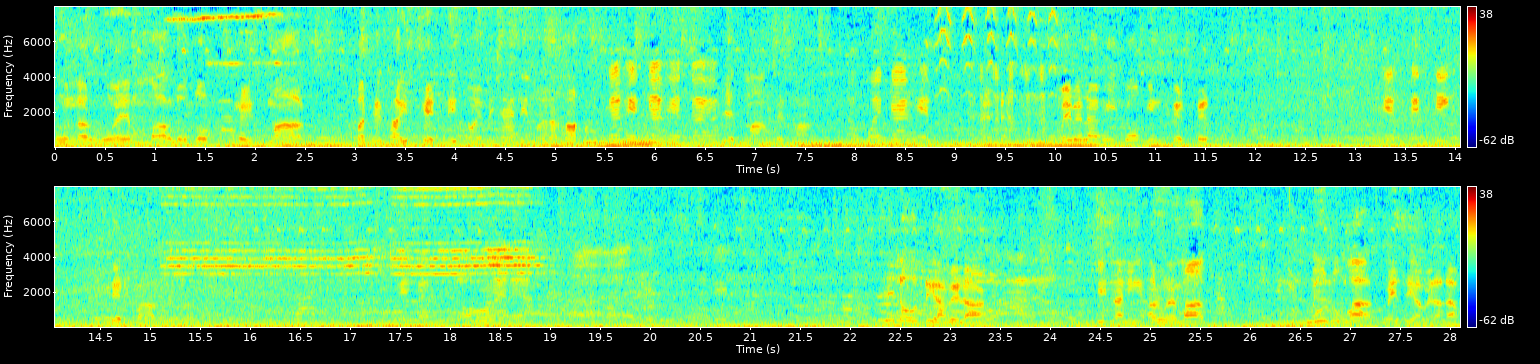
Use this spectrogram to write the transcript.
คนอร่อยมากแล้วก็เผ็ดมาก ประเทศไทยเผ็ดนิดหน่อยไม่ใช่นิดหน่อยนะครับแก้เผ็ดแก้เผ็ดได้เผ็ดมากเผ็ดมากเอาไว้แก้เผ็ดไม่เป็นไรพี่ชอบกินเผ็ดเผ็ดเผ็ดเผ็ดจริงเผ็ดมากเผ็ดแบบร้องไห้เลยอะที่เราเสียเวลากินอันนี้อร่อยมากรู้สึกว่าไม่เสียเวลาแล้ว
